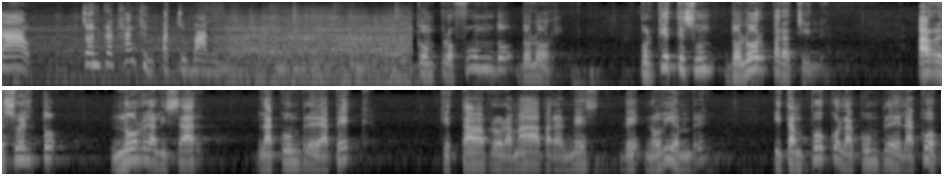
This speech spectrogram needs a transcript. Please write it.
2019 จนกระทั่งถึงปัจจุบัน con profundo dolor, porque este es un dolor para Chile. Ha resuelto no realizar la cumbre de APEC, que estaba programada para el mes de noviembre, y tampoco la cumbre de la COP,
